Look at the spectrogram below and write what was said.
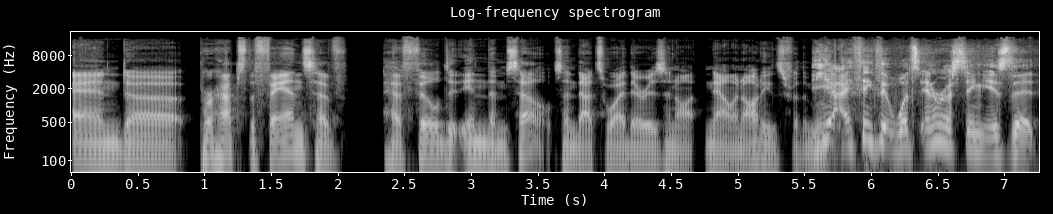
and uh, perhaps the fans have have filled it in themselves, and that's why there is an now an audience for the movie. Yeah, I think that what's interesting is that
